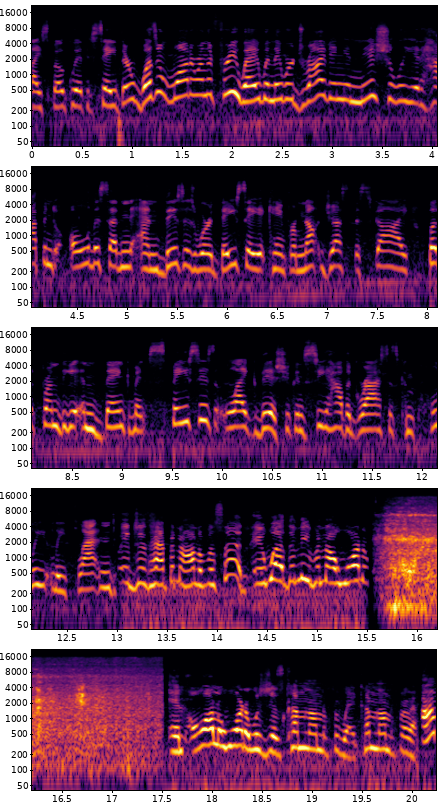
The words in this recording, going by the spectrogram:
I spoke with say there wasn't water on the freeway when they were driving. Initially, it happened all of a sudden, and this is where they say it came from not just the sky, but from the embankment. Spaces like this, you can see how the grass is completely flattened. It just happened all of a sudden. It wasn't even no water. And all the water was just coming on the freeway, coming on the freeway. I'm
